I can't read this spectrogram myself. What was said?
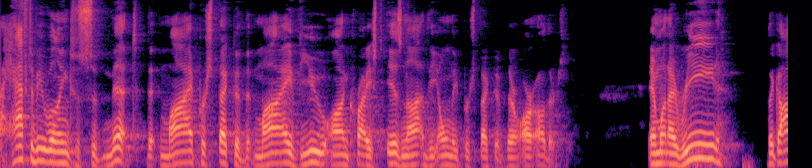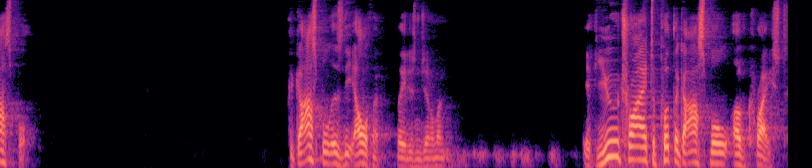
I have to be willing to submit that my perspective, that my view on Christ is not the only perspective. There are others. And when I read the gospel, the gospel is the elephant, ladies and gentlemen. If you try to put the gospel of Christ,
